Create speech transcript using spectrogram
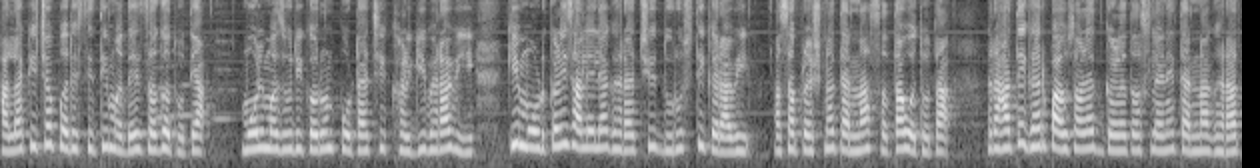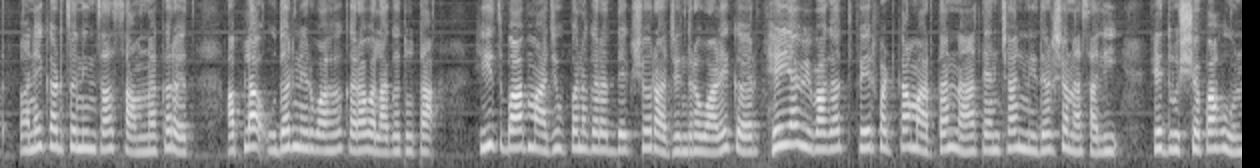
हालाकीच्या परिस्थितीमध्ये जगत होत्या. मोलमजुरी करून पोटाची खळगी भरावी की मोडकळीस आलेल्या घराची दुरुस्ती करावी असा प्रश्न त्यांना सतावत होता. राहते घर पावसाळ्यात गळत असल्याने त्यांना घरात अनेक अडचणींचा सामना करत आपला उदरनिर्वाह करावा लागत होता. हीच बाब माजी उपनगराध्यक्ष राजेंद्र वाळेकर हे या विभागात फेरफटका मारताना त्यांच्या निदर्शनास आली. हे दृश्य पाहून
